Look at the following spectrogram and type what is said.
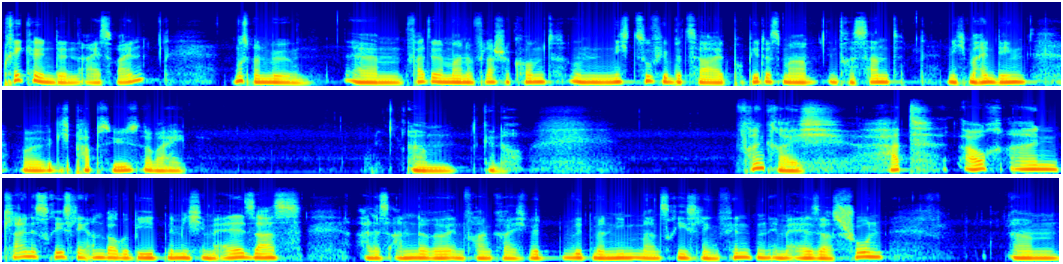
prickelnden Eiswein. Muss man mögen. Ähm, falls ihr dann mal eine Flasche kommt und nicht zu viel bezahlt, probiert es mal. Interessant. Nicht mein Ding, aber wirklich pappsüß, aber hey. Ähm, genau. Frankreich hat auch ein kleines Riesling-Anbaugebiet, nämlich im Elsass. Alles andere in Frankreich wird, wird man niemals Riesling finden, im Elsass schon. Ähm,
